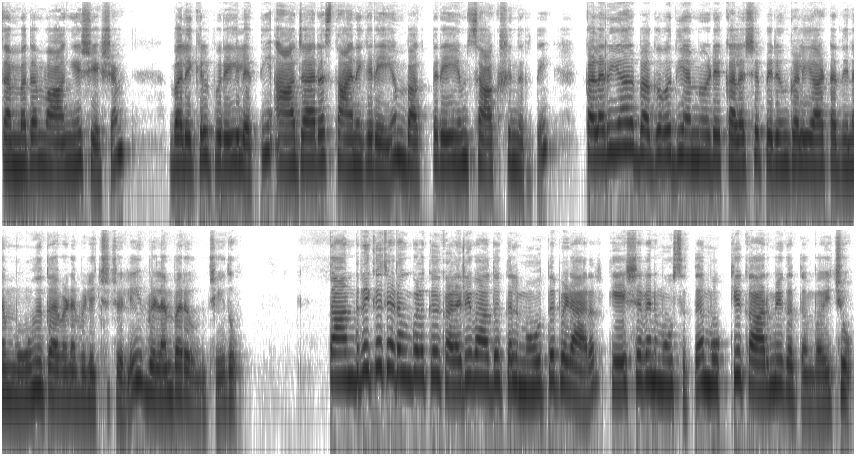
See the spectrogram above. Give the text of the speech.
സമ്മതം വാങ്ങിയ ശേഷം ബലിക്കൽപുരയിലെത്തി ആചാരസ്ഥാനികരെയും ഭക്തരെയും സാക്ഷി നിർത്തി കളറിയാൽ ഭഗവതി അമ്മയുടെ കലശ പെരുങ്കളിയാട്ട ദിനം മൂന്ന് തവണ വിളിച്ചു ചൊല്ലി വിളംബരവും ചെയ്തു. താന്ത്രിക ചടങ്ങുകൾക്ക് കളരിവാതുക്കൽ മൂത്ത പിടാരർ കേശവൻ മൂസത്ത് മുഖ്യ കാർമ്മികത്വം വഹിച്ചു.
